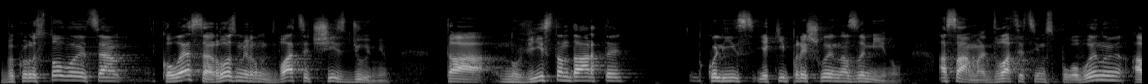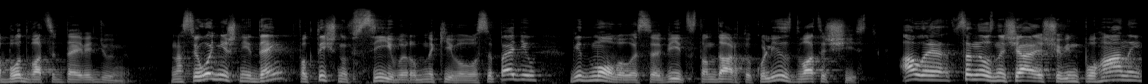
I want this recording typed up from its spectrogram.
використовуються колеса розміром 26 дюймів та нові стандарти коліс, які прийшли на заміну, а саме 27,5 або 29 дюймів. На сьогоднішній день фактично всі виробники велосипедів відмовилися від стандарту коліс 26. Але це не означає, що він поганий.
